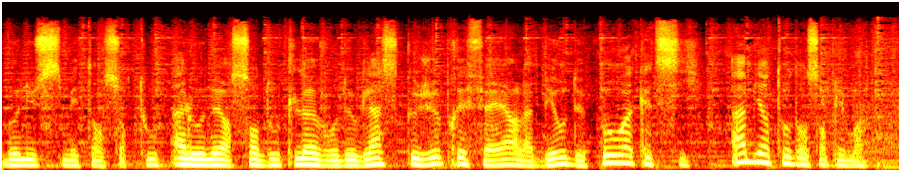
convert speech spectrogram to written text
Bonus mettant surtout à l'honneur sans doute l'œuvre de glace que je préfère, la BO de Powakatsi. A bientôt dans Samplez-moi. come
